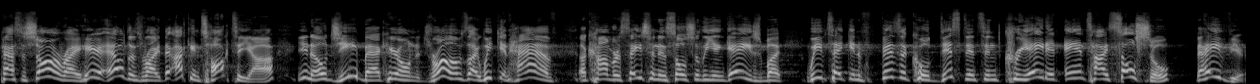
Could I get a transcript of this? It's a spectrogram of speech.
Pastor Sean right here, elders right there. I can talk to y'all. You know, G back here on the drums. Like we can have a conversation and socially engaged, but we've taken physical distance and created antisocial behavior.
